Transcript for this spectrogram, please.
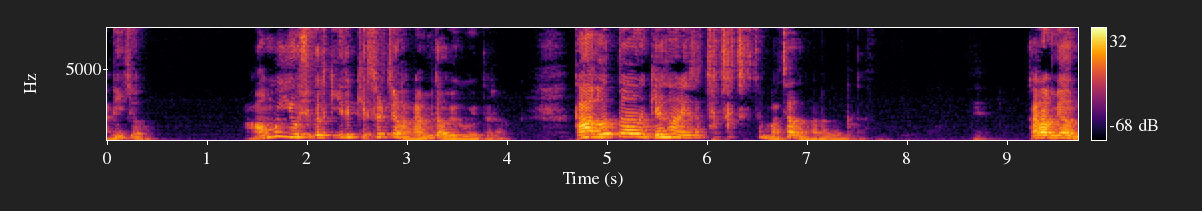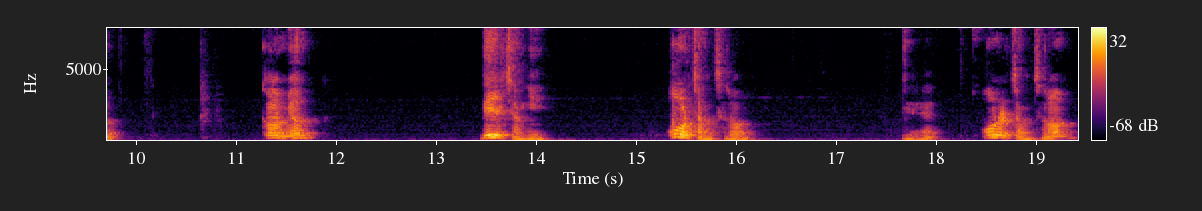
아니죠. 아무 이유 없이 그렇게 이렇게 설정 안 합니다, 외국인들은. 다 어떤 계산에서 착착착착 맞춰 나가는 겁니다. 예. 그러면, 그러면, 내일 장이 오늘 장처럼, 예, 오늘 장처럼,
